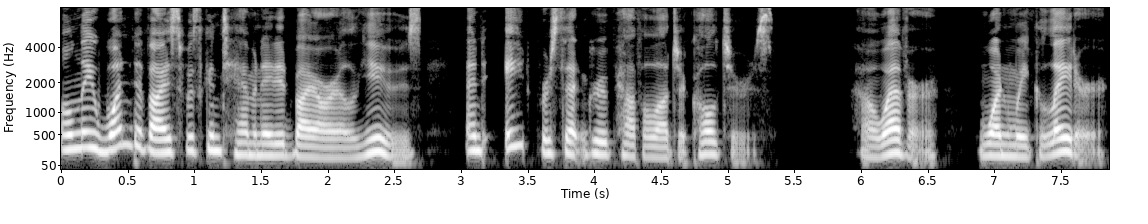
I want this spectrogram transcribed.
only one device was contaminated by RLUs, and 8% grew pathologic cultures. However, one week later,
